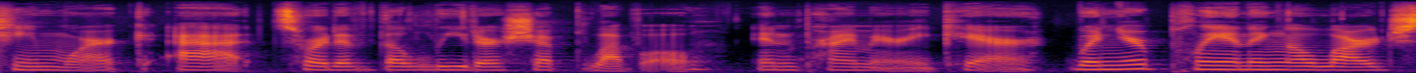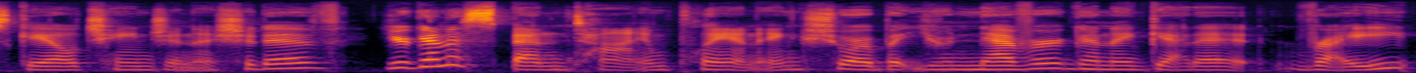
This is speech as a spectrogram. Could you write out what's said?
teamwork at sort of the leadership level in primary care. When you're planning a large scale change initiative, you're going to spend time planning, sure, but you're never going to get it right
